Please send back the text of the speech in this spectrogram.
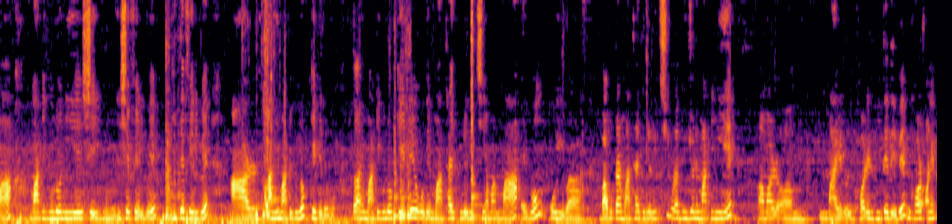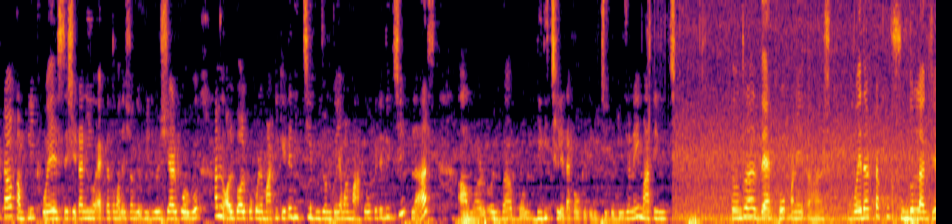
মা মাটিগুলো নিয়ে সেই ইসে ফেলবে ভিতে ফেলবে আর আমি মাটিগুলো কেটে দেবো। তো আমি মাটিগুলো কেটে ওদের মাথায় তুলে দিচ্ছি আমার মা এবং ওই বাবুটার মাথায় তুলে দিচ্ছি। ওরা দুজনে মাটি নিয়ে আমার মায়ের ওই ঘরের ভিতে দেবে। ঘর অনেকটা কমপ্লিট হয়ে এসছে, সেটা নিয়েও একটা তোমাদের সঙ্গে ভিডিও শেয়ার করব। আমি অল্প অল্প করে মাটি কেটে দিচ্ছি দুজনকে আমার মাকেও কেটে দিচ্ছি প্লাস আমার ওই বা দিদির ছেলেটাকেও কেটে দিচ্ছি, তো দুজনেই মাটি নিচ্ছি। বন্ধুরা, দেখো মানে ওয়েদারটা খুব সুন্দর লাগছে।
